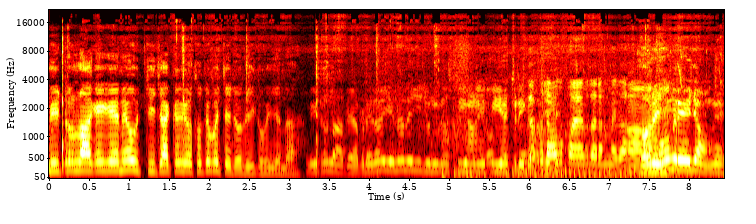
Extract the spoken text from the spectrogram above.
ਮੀਟਰ ਲਾ ਕੇ ਗਏ ਨੇ ਉਹ ਉੱਚੀ ਚੱਕ ਕੇ ਉੱਥੋਂ ਚ ਵਿੱਚੇ ਜੋ ਲੀਕ ਹੋਈ ਜਾਂਦਾ। ਮੀਟਰ ਲਾ ਦਿਆ ਆਪਣੇ ਦਾ ਇਹਨਾਂ ਨੇ ਜੀ ਯੂਨੀਵਰਸਿਟੀ ਵਾਲੇ ਪੀਐਚਡੀ ਕਰਦੇ ਨੇ ਪਾਇਪ ਦਾ ਰੰਮੇ ਦਾ। ਹੋਰ ਉਹ ਅੰਗਰੇਜ਼ ਆਉਣਗੇ।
